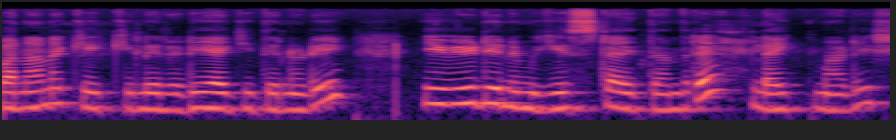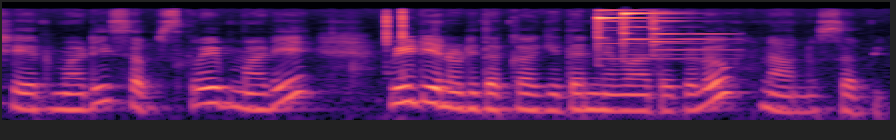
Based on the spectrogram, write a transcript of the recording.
ಬನಾನಾ ಕೇಕ್ ಇಲ್ಲಿ ರೆಡಿಯಾಗಿದೆ ನೋಡಿ. ಈ ವಿಡಿಯೋ ನಿಮಗೆ ಇಷ್ಟ ಆಯ್ತಂದರೆ ಲೈಕ್ ಮಾಡಿ ಶೇರ್ ಮಾಡಿ ಸಬ್ಸ್ಕ್ರೈಬ್ ಮಾಡಿ. ವಿಡಿಯೋ ನೋಡಿದ್ದಕ್ಕಾಗಿ ಧನ್ಯವಾದಗಳು. ನಾನು ಸಬಿ.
